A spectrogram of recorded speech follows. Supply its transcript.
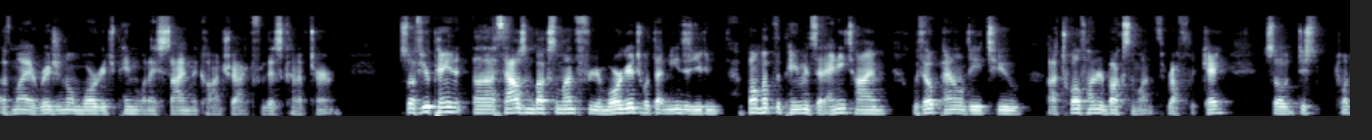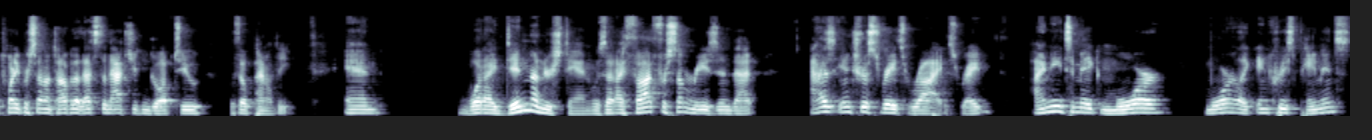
of my original mortgage payment when I sign the contract for this kind of term. So if you're paying a thousand bucks a month for your mortgage, what that means is you can bump up the payments at any time without penalty to uh, 1200 bucks a month, roughly. Okay. So just 20% on top of that, that's the max you can go up to without penalty. And what I didn't understand was that I thought for some reason that as interest rates rise, right, I need to make more more like increased payments.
